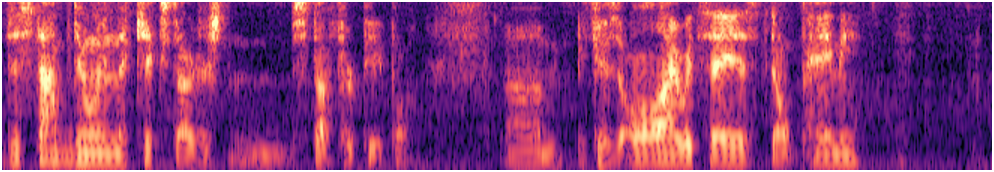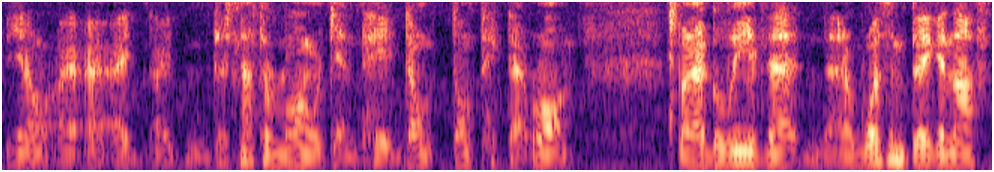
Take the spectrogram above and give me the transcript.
to stop doing the Kickstarter stuff for people. Um, because all I would say is don't pay me. You know, I, I, I, there's nothing wrong with getting paid. Don't don't take that wrong. But I believe that that it wasn't big enough.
